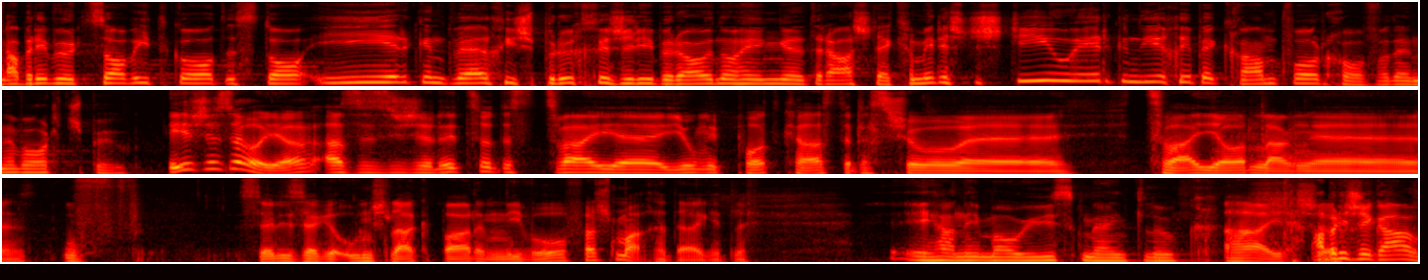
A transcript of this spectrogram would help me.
aber ich würde so weit gehen, dass da irgendwelche Sprüche-Schreiber auch noch hinten dran stecken. Mir ist der Stil irgendwie ein bisschen bekannt vorgekommen von diesen Wortspielen. Ist es so, ja? Also es ist ja nicht so, dass zwei äh, junge Podcaster das schon äh, zwei Jahre lang äh, auf, soll ich sagen, unschlagbarem Niveau fast machen eigentlich. Ich habe nicht mal uns gemeint, Luke. Ah, ich schon. Aber ist egal.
